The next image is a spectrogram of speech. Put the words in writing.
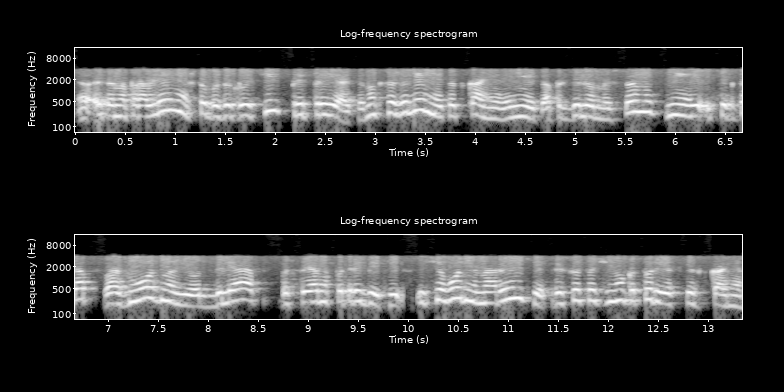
э, это направление, чтобы загрузить предприятие. Но, к сожалению, эта ткань имеет определенную стоимость, не всегда возможную для постоянных потребителей. И сегодня на рынке присутствует очень много турецких тканей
